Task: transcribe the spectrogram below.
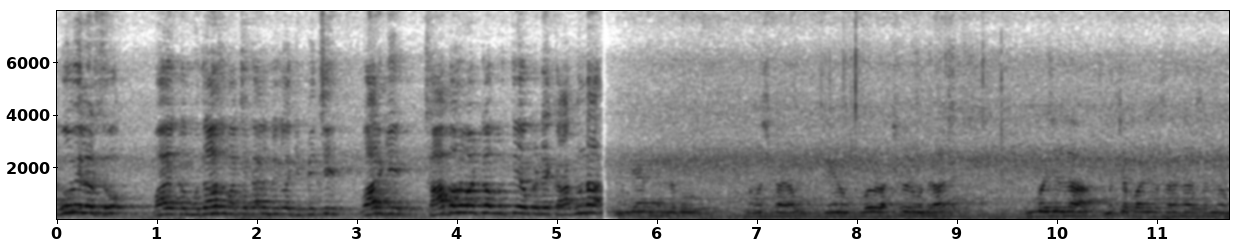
టూ వీలర్స్ మా యొక్క ముద్రాజు మత్స్య కార్మికులకు ఇప్పించి వారికి చేపల పట్ల వృత్తి ఒకటే కాకుండా నమస్కారం. నేను కోరు లక్ష్మణ ముద్రాజ్ ఉమ్మడి జిల్లా మత్స్యపాలక సహకార సంఘం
